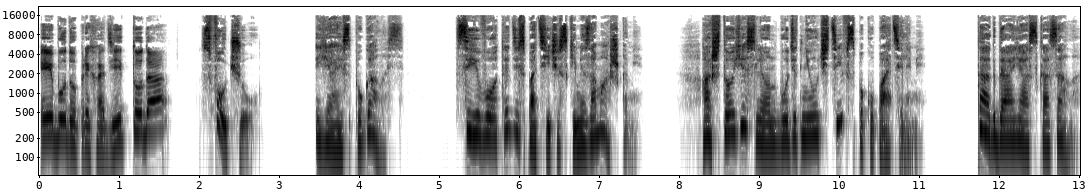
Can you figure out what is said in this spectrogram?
и буду приходить туда с фучу». Я испугалась. С его-то деспотическими замашками. А что, если он будет неучтив с покупателями? Тогда я сказала.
